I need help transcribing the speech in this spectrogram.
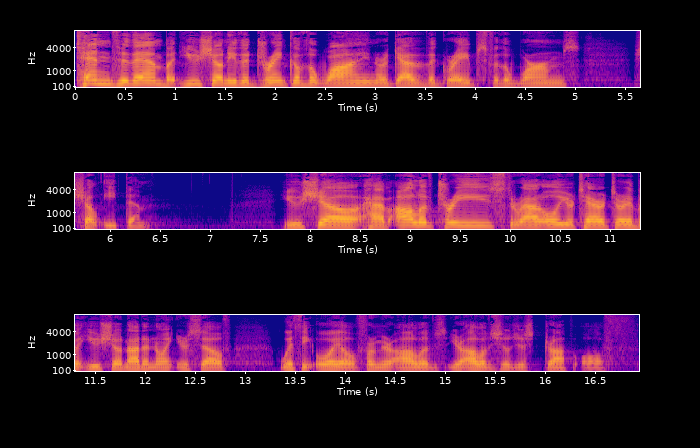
Tend to them, but you shall neither drink of the wine or gather the grapes, for the worms shall eat them. You shall have olive trees throughout all your territory, but you shall not anoint yourself with the oil from your olives. Your olives shall just drop off.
